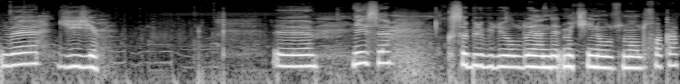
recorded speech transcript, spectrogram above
Ve GG. Ee, neyse kısa bir video oldu yani demetçi yine uzun oldu fakat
